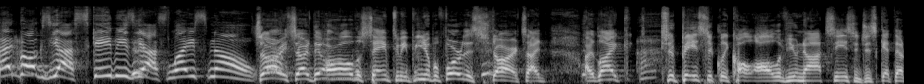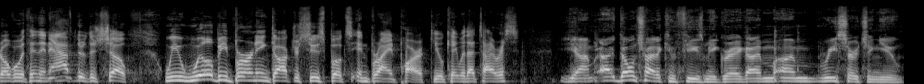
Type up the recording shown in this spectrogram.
Bed bugs, yes. Scabies, yes. Lice, no. sorry, sorry, they are all the same to me. You know, before this starts, I'd, I'd like to basically call all of you Nazis and just get that over with. And then after the show, we will be burning Dr. Seuss books in Bryant Park. You okay with that, Tyrus? Yeah, I'm, I, don't try to confuse me, Greg. I'm I'm researching you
